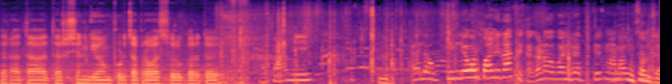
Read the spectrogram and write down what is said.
तर आता दर्शन घेऊन पुढचा प्रवास सुरू करतोय. आता आम्ही आयला किल्ल्यावर पाणी राहते का? गडावर पाणी राहते तेच मला समजा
